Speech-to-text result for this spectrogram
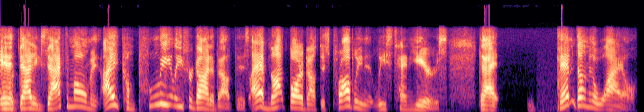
And at that exact moment, I had completely forgot about this. I have not thought about this probably in at least 10 years that they haven't done them in a while.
